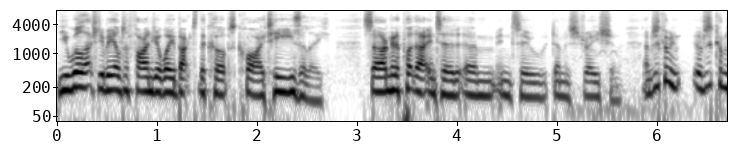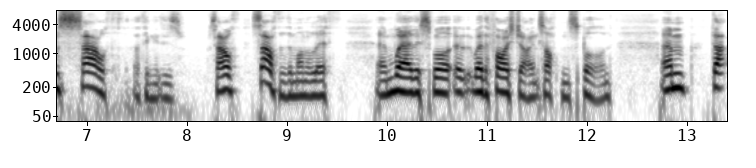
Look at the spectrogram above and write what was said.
you will actually be able to find your way back to the corpse quite easily. So I'm going to put that into um, into demonstration. I'm just coming. I've just come south. I think it is south south of the monolith, um, where the uh, where the forest giants often spawn. Um, that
